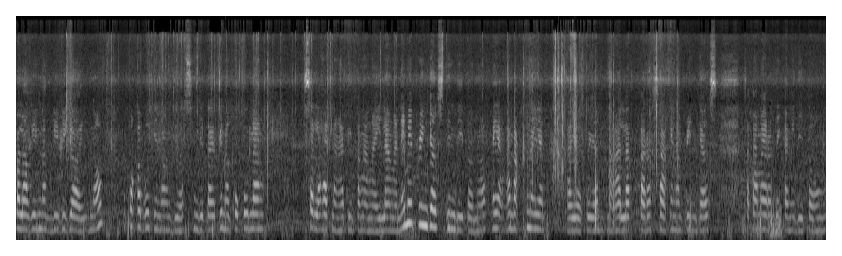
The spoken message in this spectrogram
Palaging nagbibigay, no? Napakabuti ng Diyos. Hindi tayo pinagkukulang sa lahat ng ating pangangailangan. Eh, may Pringles din dito, no? Kaya anak ko na yan. Ayaw ko yan. Maalat para sa akin ang Pringles. Saka mayroon din kami ditong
